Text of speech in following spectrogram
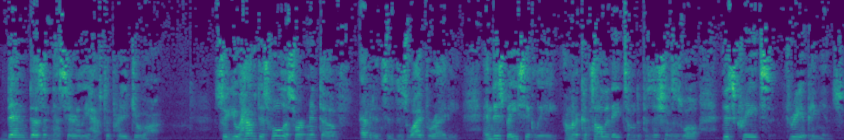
then doesn't necessarily have to pray Jum'ah. So you have this whole assortment of evidences, this wide variety. And this basically, I'm going to consolidate some of the positions as well. This creates three opinions.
